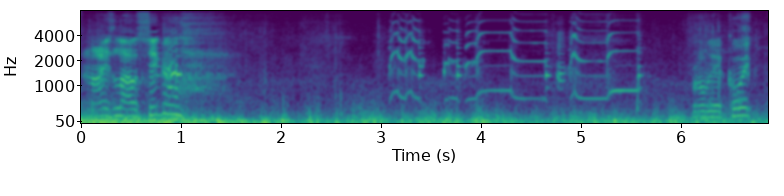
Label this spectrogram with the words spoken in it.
Nice loud signal. Probably a coin.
